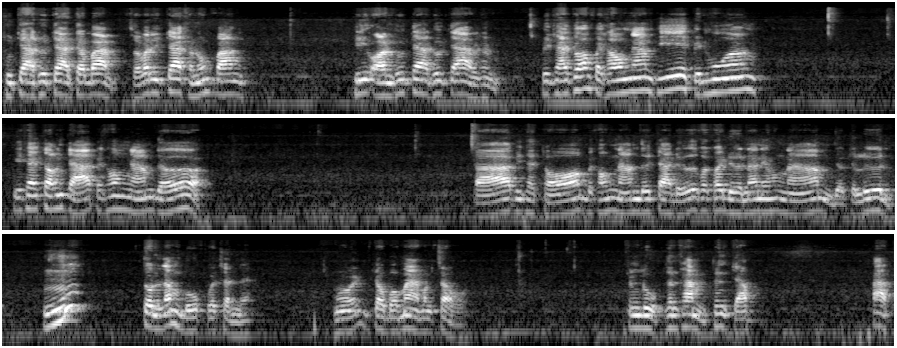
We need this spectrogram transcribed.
ทุจ้าทุจ้าเจ้าบ้านสวัสดีจ้าขนมปัง พี่อ่อนทุจ้าทุจ้าไปท่านไปชายท้องไปเข้าห้องน้ำพี่เป็นห่วง พี่ชายท้องจ๋าไปห้องน้ำเด้อจ๋าพี่ชายท้องไปห้องน้ำเด้อจ้าเด้อค่อยๆเดินนะในห้องน้ำเดี๋ยวจะลื่นหืมต้นลำบุกว่าฉันเนี่ยโอ้ยเจ้าบ่มาบางเจ้าทั้งลูกทั้งค่ำทั้งจับ พาไป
